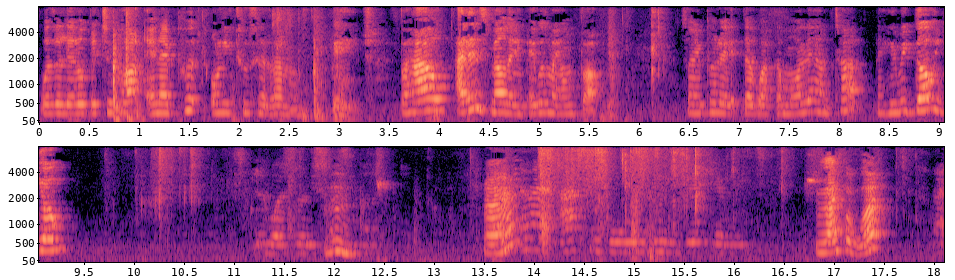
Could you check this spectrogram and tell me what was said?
was a little bit too hot, and I put only two serranos, bitch. But how? I didn't smell them. It was my own fault. So I put it, the guacamole on top, and here we go, yo. It was spicy. Mm. And I asked you for you. You what? I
